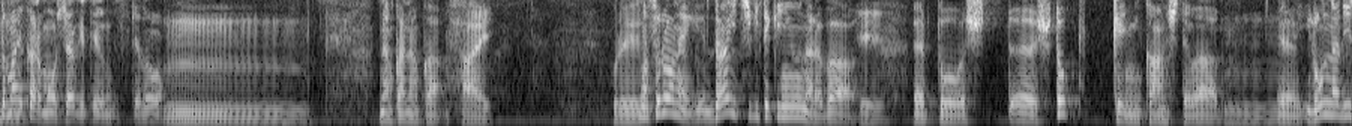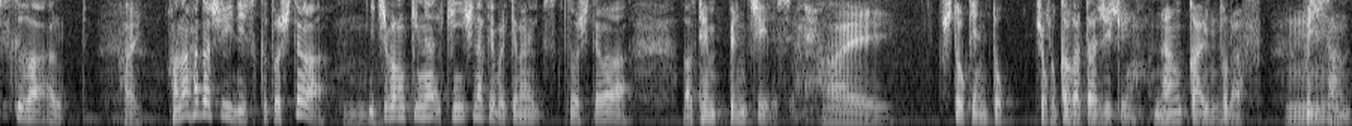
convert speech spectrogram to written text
と前から申し上げてるんですけど、なかなか。はい。これまあ、それはね、第一義的に言うならば、ええ。っと、首都圏に関しては、えー、いろんなリスクがある。はい。甚だしいリスクとしては、一番気にしなければいけないリスクとしては、天変地異ですよね。はい、首都圏と直下型地震、南海トラフ、うん、富士山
